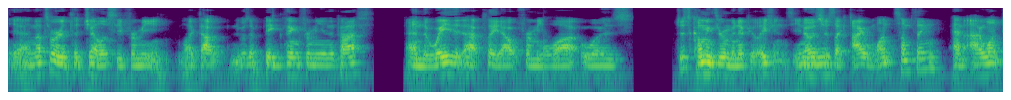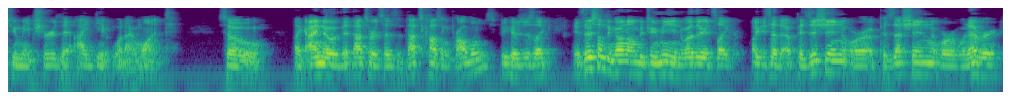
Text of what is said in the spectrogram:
Yeah, and that's where the jealousy for me, like that was a big thing for me in the past. And the way that that played out for me a lot was just coming through manipulations. You know, it's Mhm. just like I want something and I want to make sure that I get what I want. So, like, I know that that's where it says that that's causing problems because just like if there's something going on between me and whether it's like, like you said, a position or a possession or whatever,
